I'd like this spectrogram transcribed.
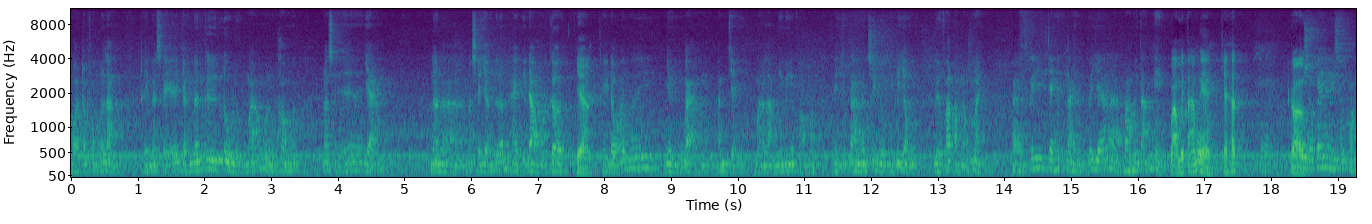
và trong phòng máy lạnh thì nó sẽ dẫn đến cái lưu lượng máu mà lưu thông á, nó sẽ giảm. Nên là nó sẽ dẫn đến hay bị đau mỏi cơ. Dạ. Thì đối với những bạn anh chị mà làm nhân viên văn phòng á, thì chúng ta nên sử dụng những cái dòng liều pháp làm nóng này à, cái chai hít này với giá là 38 ngàn. 38 ngàn chai hết rồi. Rồi. Số cái sản phẩm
